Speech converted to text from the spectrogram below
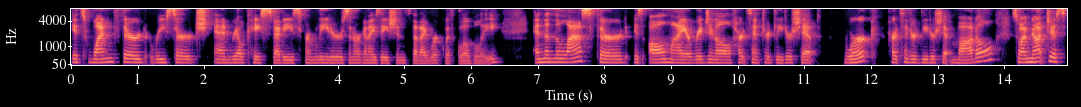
It's one third research and real case studies from leaders and organizations that I work with globally. And then the last third is all my original heart centered leadership work, heart centered leadership model. So I'm not just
